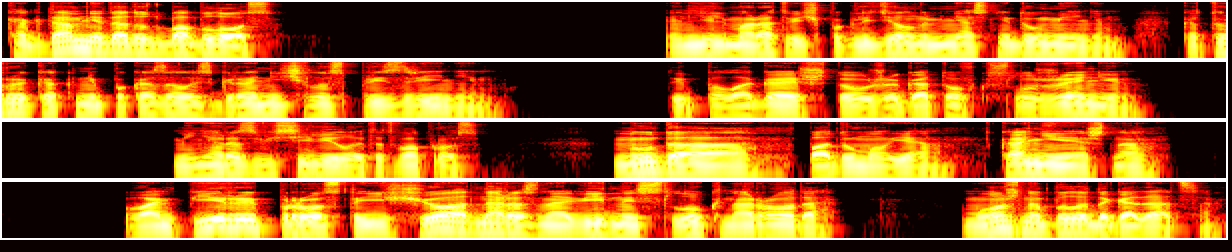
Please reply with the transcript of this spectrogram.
когда мне дадут баблос?» Энлиль Маратович поглядел на меня с недоумением, которое, как мне показалось, граничило с презрением. «Ты полагаешь, что уже готов к служению?» Меня развеселил этот вопрос. «Ну да», — подумал я, — «конечно». Вампиры — просто еще одна разновидность слуг народа. Можно было догадаться.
